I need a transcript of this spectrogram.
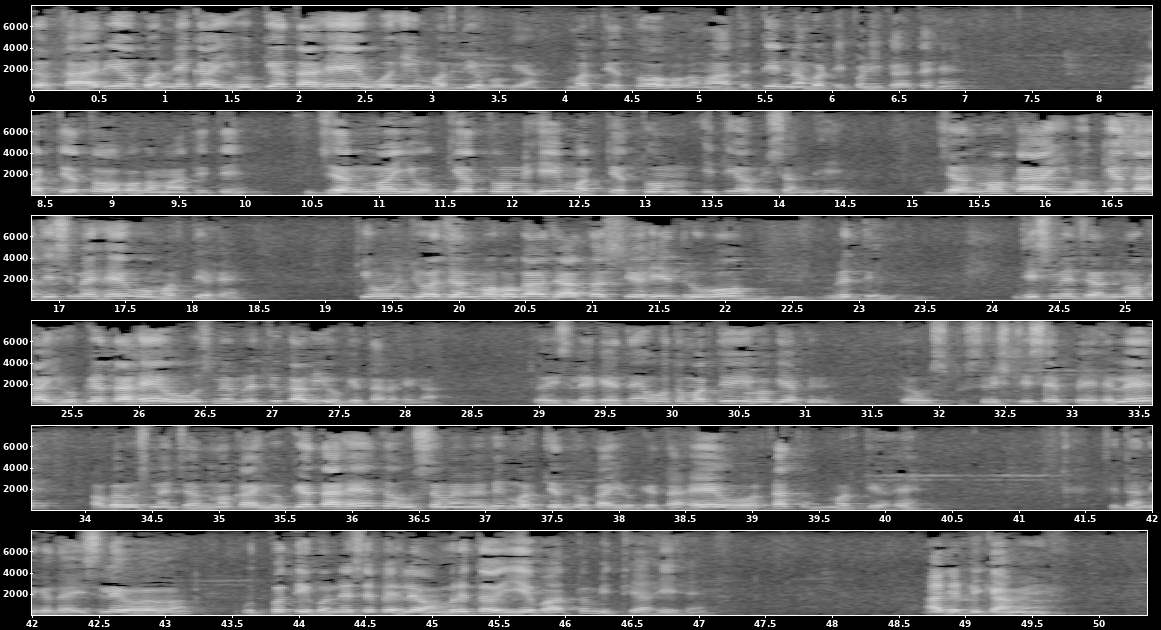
तो कार्य बनने का योग्यता है, वही मर्त्य हो गया। मर्त्यत्व अवगमात तीन नंबर टिप्पणी कहते हैं। मर्त्यत्व अवगमात इति जन्म योग्यत्व ही मर्त्यत्व इति अभिसंधि। जन्म का योग्यता जिसमें है, वो मर्त्य है। क्यों? जो जन्म होगा जात से ही ध्रुवो मृत्यु। जिसमें जन्म का योग्यता है, उसमें मृत्यु का भी योग्यता रहेगा। तो इसलिए कहते हैं, वो तो मृत्यु ही हो गया फिर। तो उस सृष्टि से पहले अगर उसमें जन्म का योग्यता है तो उस समय में भी मर्त्यत्व का योग्यता है, वो अर्थात मर्त्य है। सिद्धांत कहता है, इसलिए वो उत्पत्ति होने से पहले अमृत, ये बात तो मिथ्या ही है। आगे टीका में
